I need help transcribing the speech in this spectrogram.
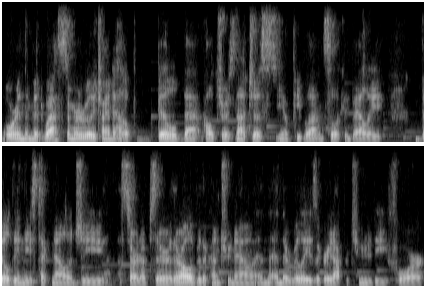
or in the Midwest, and we're really trying to help build that culture. It's not just you know people out in Silicon Valley building these technology startups. They're they're all over the country now, and and there really is a great opportunity for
